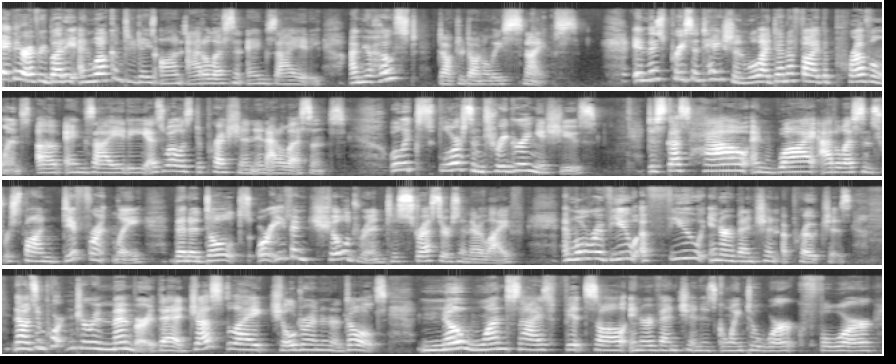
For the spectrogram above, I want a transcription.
Hey there, everybody, and welcome to today's on adolescent anxiety. I'm your host, Dr. Dawn-Elise Snipes. In this presentation, we'll identify the prevalence of anxiety as well as depression in adolescents. We'll explore some triggering issues, discuss how and why adolescents respond differently than adults or even children to stressors in their life, and we'll review a few intervention approaches. Now, it's important to remember that just like children and adults, no one size fits all intervention is going to work for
